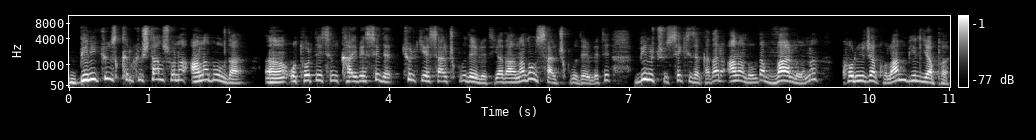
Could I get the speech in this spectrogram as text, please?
1243'ten sonra Anadolu'da e, otoritesini kaybetse de Türkiye Selçuklu Devleti ya da Anadolu Selçuklu Devleti 1308'e kadar Anadolu'da varlığını koruyacak olan bir yapı.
